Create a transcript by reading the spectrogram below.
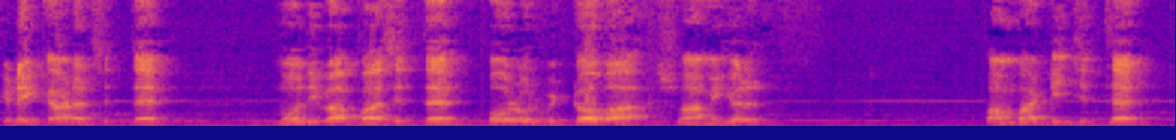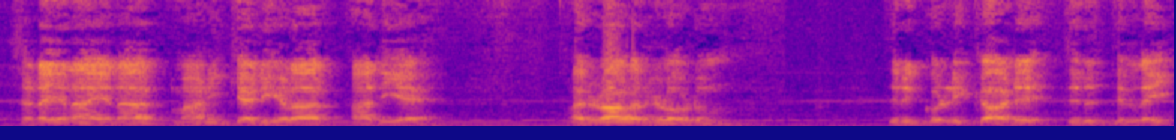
இடைக்காடர் சித்தர் மோதிபாப்பா சித்தர் போலூர் விட்டோபா சுவாமிகள் பம்பாட்டி சித்தர் சடையநாயனார் மாணிக்க அடிகளார் ஆகிய அருளாளர்களோடும் திருக்கொள்ளிக்காடு திருத்தில்லை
